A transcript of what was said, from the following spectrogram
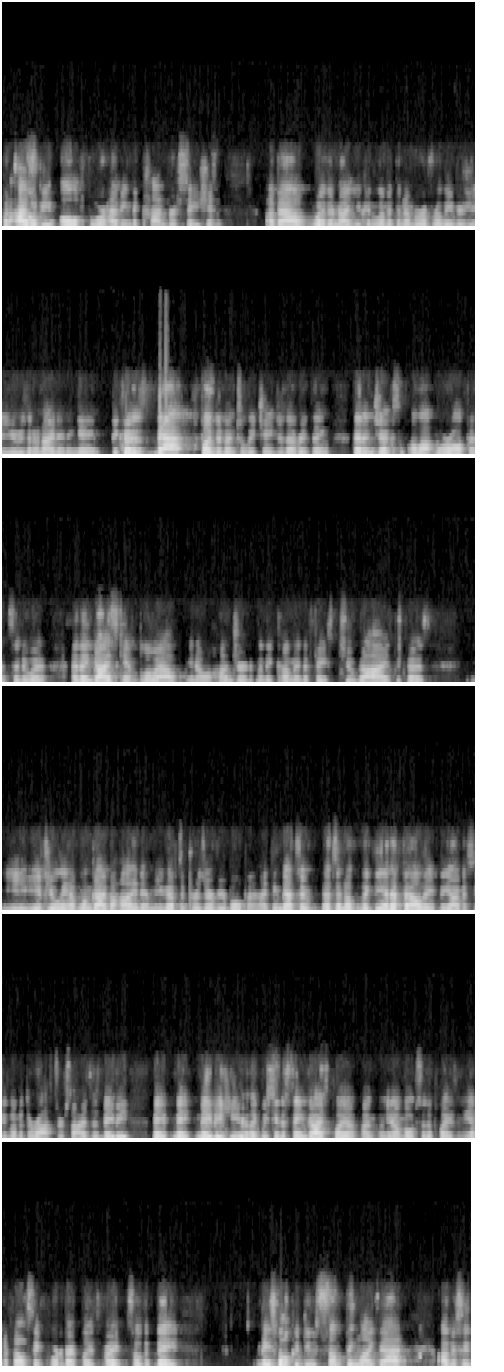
But I would be all for having the conversation about whether or not you can limit the number of relievers you use in a nine inning game because that fundamentally changes everything. That injects a lot more offense into it. And then guys can't blow out, you know, 100 when they come in to face two guys because you, if you only have one guy behind him, you have to preserve your bullpen. I think that's a that's another like the NFL. They, they obviously limit the roster sizes. Maybe maybe maybe here like we see the same guys play on you know most of the plays in the NFL, same quarterback plays, right? So they baseball could do something like that. Obviously,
